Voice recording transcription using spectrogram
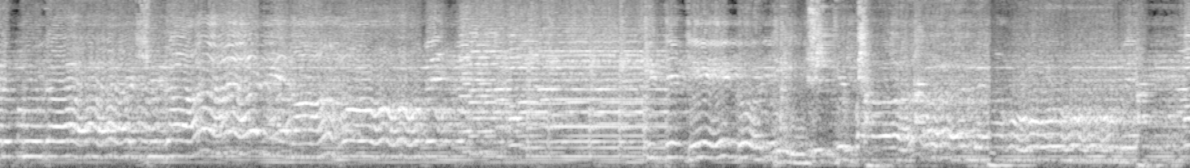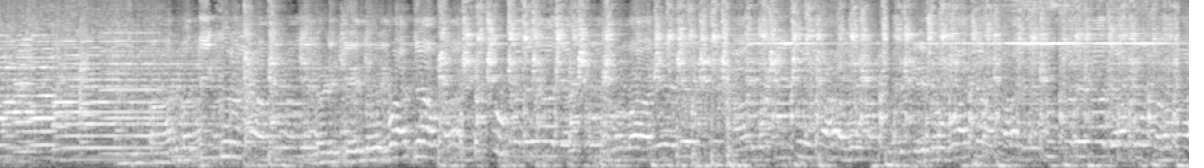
ਅਮਰ ਪੂਰਾ ਸ਼ਿੰਗਾਰ ਨਾ ਹੋਵੇ। ਕਿਤੇ ਜੇ ਗੋਲੀ ਵਿੱਚ ਬਾਲ ਹੋਵੇ। ਪਾਰਵਤੀ ਕੁਰਲਾ ਵਿੱਚ ਲੜਕੇ ਨੂੰ ਵਾਜਾ ਮਾਰੇ ਤੂੰ ਬੜਿਆ ਜਦੋਂ ਹਮਾਰੇ ਦੇ ਪਾਰਵਤੀ ਕੁਰਲਾ ਵਿੱਚ ਲੜਕੇ ਨੂੰ ਵਾਜਾ ਮਾਰੇ ਤੂੰ ਬੜਿਆ ਜਦੋਂ ਹਮਾਰੇ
